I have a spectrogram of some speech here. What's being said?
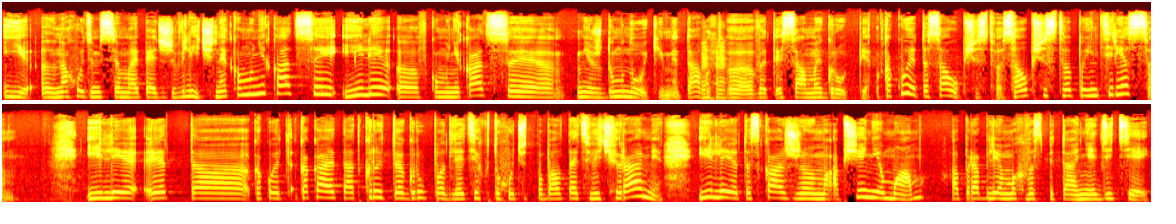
И э, находимся мы, опять же, в личной коммуникации или э, в коммуникации между многими, да, uh-huh. вот в этой самой группе. Какое это сообщество? Сообщество по интересам? Или это какая-то открытая группа для тех, кто хочет поболтать вечерами? Или это, скажем, общение мам, о проблемах воспитания детей.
